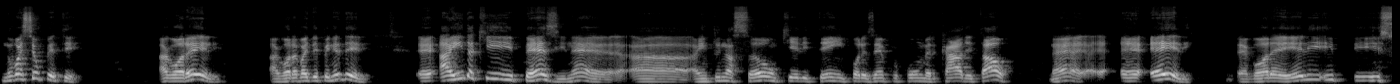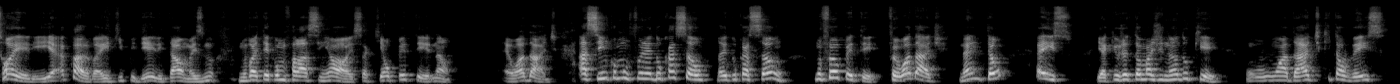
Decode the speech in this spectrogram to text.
não vai ser o PT. Agora é ele. Agora vai depender dele. É, ainda que pese né, a, a, inclinação que ele tem, por exemplo, com o mercado e tal, né, é, é, é ele. Agora é ele e, e, só ele. E é claro, a equipe dele e tal, mas não, não vai ter como falar assim: ó, isso aqui é o PT. Não, é o Haddad. Assim como foi na educação. Na educação, não foi o PT, foi o Haddad, né? Então, é isso. E aqui eu já estou imaginando o quê? Um Haddad que talvez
